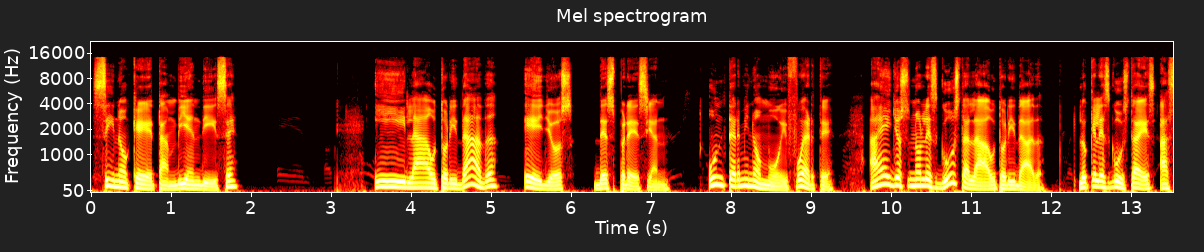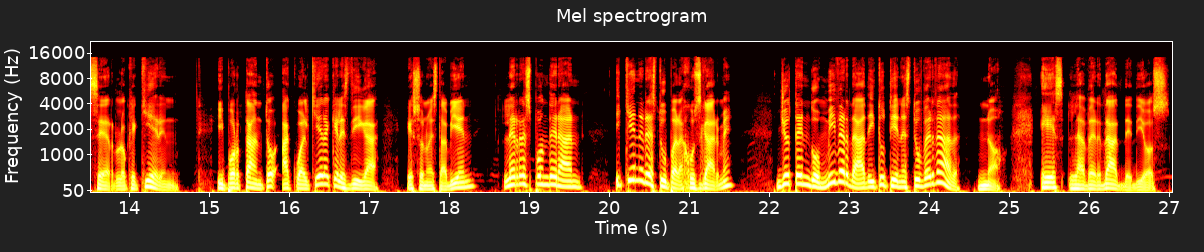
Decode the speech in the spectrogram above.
sino que también dice, y la autoridad ellos desprecian. Un término muy fuerte. A ellos no les gusta la autoridad. Lo que les gusta es hacer lo que quieren. Y por tanto, a cualquiera que les diga, eso no está bien, le responderán, ¿y quién eres tú para juzgarme? Yo tengo mi verdad y tú tienes tu verdad. No, es la verdad de Dios.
